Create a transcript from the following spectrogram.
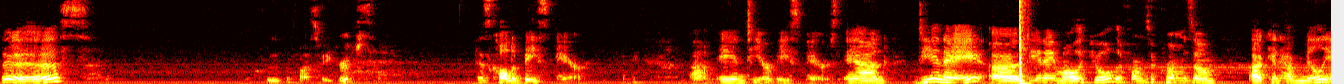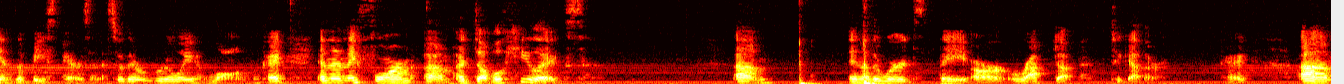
this include the phosphate groups is called a base pair. Um, a and T are base pairs, and DNA, a DNA molecule that forms a chromosome, uh, can have millions of base pairs in it, so they're really long, okay? And then they form um, a double helix. Um, in other words, they are wrapped up together, okay? Um,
